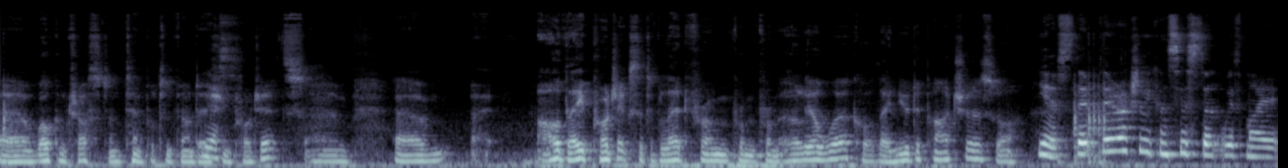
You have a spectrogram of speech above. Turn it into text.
uh, uh, Wellcome Trust and Templeton Foundation Yes. projects. Um, um, are they projects that have led from, from, from earlier work, or are they new departures, or Yes, they're, they're actually consistent with my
